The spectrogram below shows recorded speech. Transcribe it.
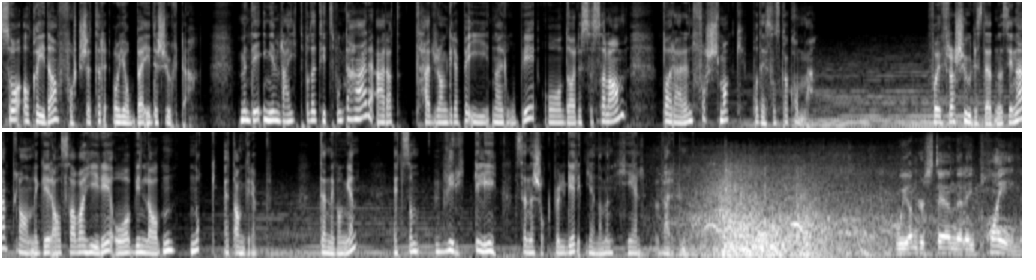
Så Al Qaida fortsetter å jobbe i det skjulte. Men det ingen veit på det tidspunktet her, er at terrorangrepet i Nairobi og Dar es Salaam bare er en forsmak på det som skal komme. For fra skjulestedene sine planlegger al-Sawahiri og bin Laden nok et angrep. Denne gangen et som virkelig sender sjokkbølger gjennom en hel verden. We understand that a plane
